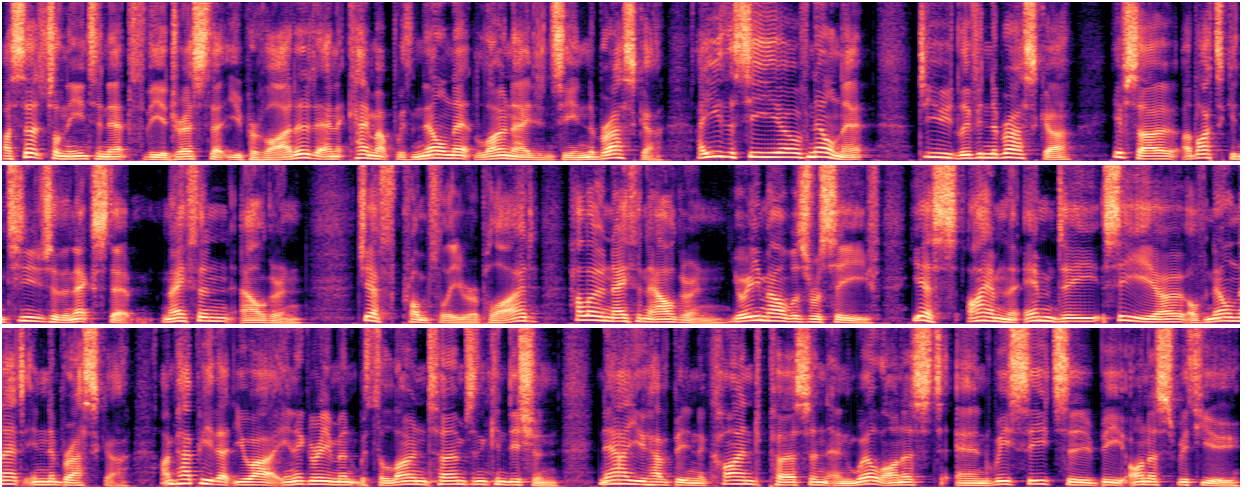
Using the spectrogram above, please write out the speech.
I searched on the internet for the address that you provided and it came up with Nelnet Loan Agency in Nebraska. Are you the CEO of Nelnet? Do you live in Nebraska? If so, I'd like to continue to the next step. Nathan Algren. Jeff promptly replied, Hello Nathan Algren. Your email was received. Yes, I am the MD, CEO of Nelnet in Nebraska. I'm happy that you are in agreement with the loan terms and condition. Now you have been a kind person and well honest, and we see to be honest with you.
